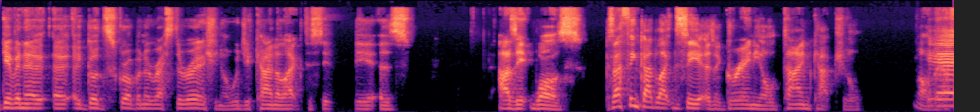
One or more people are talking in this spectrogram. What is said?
given a, a, a good scrub and a restoration, or would you kind of like to see it as as it was? Because I think I'd like to see it as a grainy old time capsule. of it. Yeah.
